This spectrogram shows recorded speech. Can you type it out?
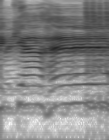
में क्या है?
